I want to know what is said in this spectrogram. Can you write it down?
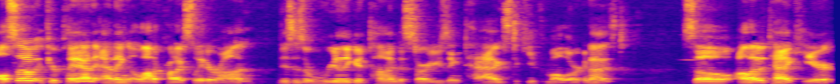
Also, if you're planning on adding a lot of products later on, this is a really good time to start using tags to keep them all organized. So I'll add a tag here,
